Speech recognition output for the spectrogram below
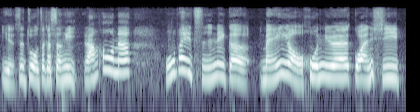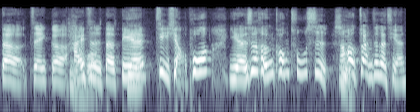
也是做这个生意。然后呢，吴佩慈那个没有婚约关系的这个孩子的爹爹纪晓波，也是横空出世，然后赚这个钱。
